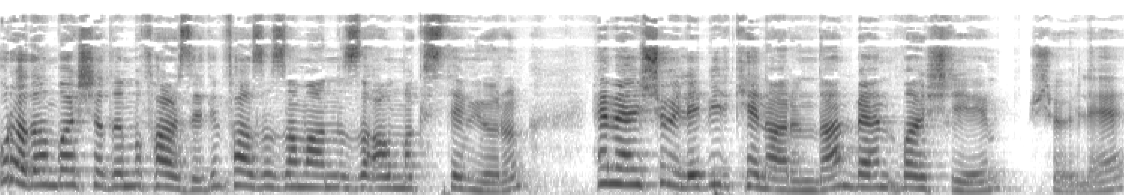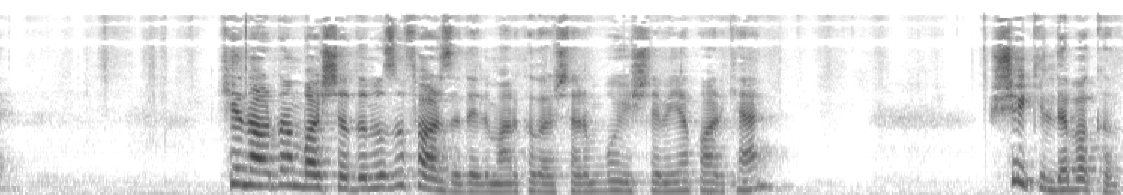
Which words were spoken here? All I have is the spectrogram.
Buradan başladığımı farz edin. Fazla zamanınızı almak istemiyorum. Hemen şöyle bir kenarından ben başlayayım. Şöyle. Kenardan başladığınızı farz edelim arkadaşlarım bu işlemi yaparken. Şu şekilde bakın.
